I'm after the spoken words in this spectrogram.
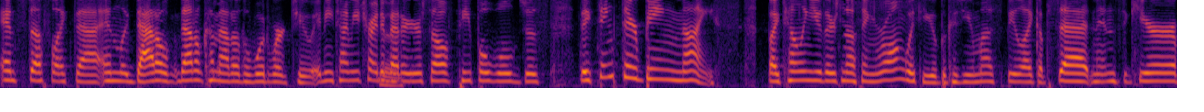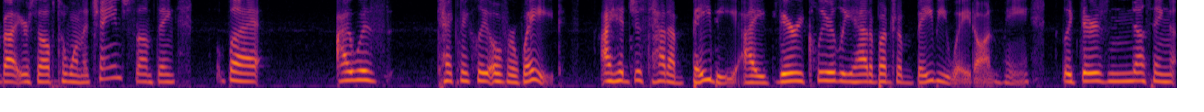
and stuff like that. And like that'll that'll come out of the woodwork too. Anytime you try to Yeah. better yourself, people will just they think they're being nice by telling you there's nothing wrong with you because you must be like upset and insecure about yourself to want to change something. But I was technically overweight. I had just had a baby. I very clearly had a bunch of baby weight on me. Like there's nothing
